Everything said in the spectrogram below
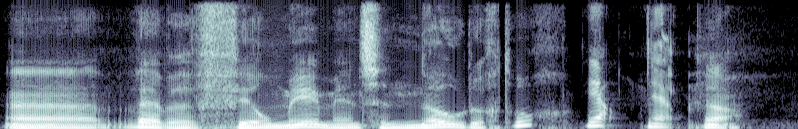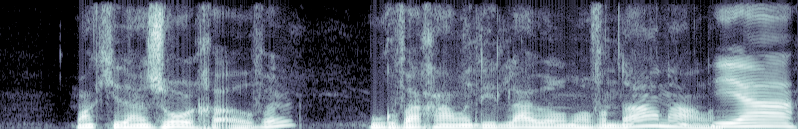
we hebben veel meer mensen nodig, toch? Ja. ja. ja. Maak je daar zorgen over? Hoe, waar gaan we die lui allemaal vandaan halen? Ja,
